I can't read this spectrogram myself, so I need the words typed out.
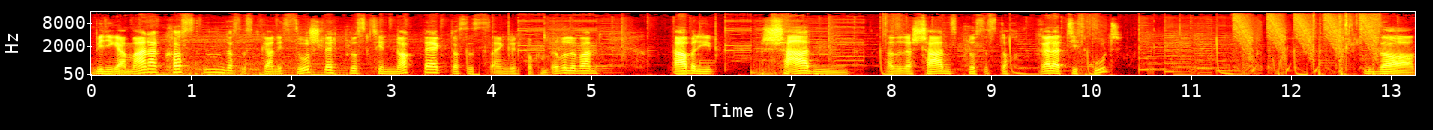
weniger Mana kosten. Das ist gar nicht so schlecht. Plus 10 Knockback. Das ist eigentlich vollkommen irrelevant. Aber die Schaden, also der Schadensplus ist doch relativ gut. So,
